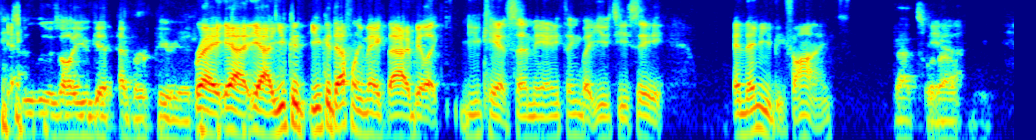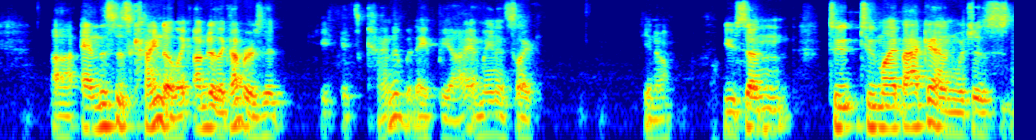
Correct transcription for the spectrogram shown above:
Yeah. Zulu is all you get ever, period. right? Yeah, yeah. You could you could definitely make that. I'd be like, you can't send me anything but UTC, and then you'd be fine. That's what Yeah. I. Uh, and this is kind of like under the covers. It, it it's kind of an API. I mean, it's like, you know, you send to to my back end, which is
